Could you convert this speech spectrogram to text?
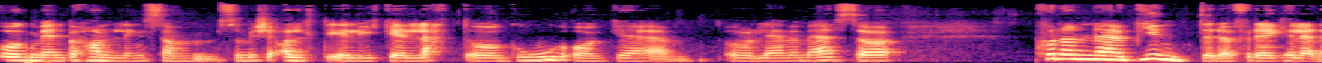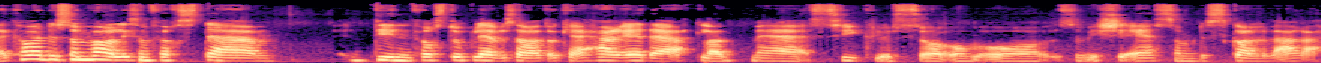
og med en behandling som, som ikke alltid er like lett og god og, uh, å leve med. Så hvordan eh, begynte det for deg, Helene? Hva var det som var liksom første din første opplevelse av at ok, her er det et eller annet med syklus og, og, og, som ikke er som det skal være?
